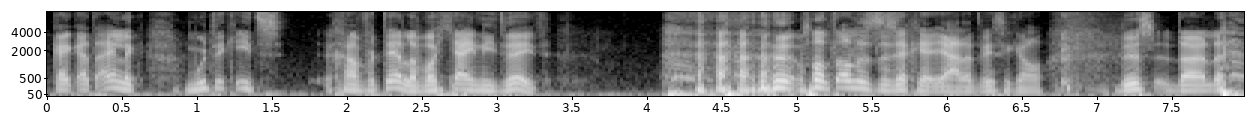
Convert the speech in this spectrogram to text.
kijk, uiteindelijk moet ik iets gaan vertellen wat jij niet weet. Want anders dan zeg je, ja, dat wist ik al. Dus daar,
